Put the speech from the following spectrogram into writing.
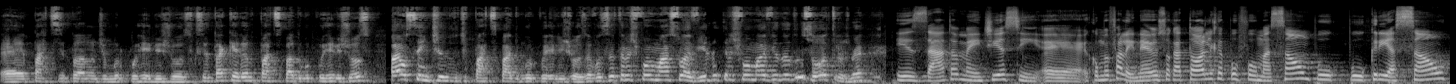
é, participando de um grupo religioso, que você está querendo participar do grupo religioso, qual é o sentido de participar de um grupo religioso? É você transformar a sua vida e transformar a vida dos outros, né? Exatamente. E assim, é, como eu falei, né? Eu sou católica por formação, por, por criação,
